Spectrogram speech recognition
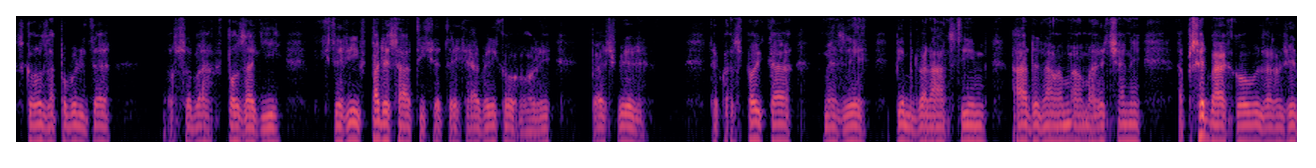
skoro zapomenutá osoba v pozadí, který v 50. letech hrál velikou roli, proč byl taková spojka mezi Piem 12. Adenauem a Američany a před válkou založil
